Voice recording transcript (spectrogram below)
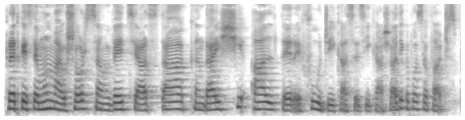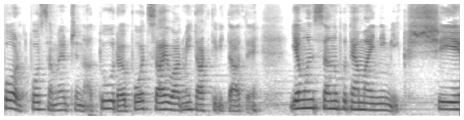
Cred că este mult mai ușor să înveți asta când ai și alte refugii, ca să zic așa. Adică poți să faci sport, poți să mergi în natură, poți să ai o anumită activitate. Eu însă nu puteam mai nimic și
